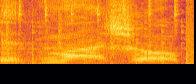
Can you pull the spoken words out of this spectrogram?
Marshall.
